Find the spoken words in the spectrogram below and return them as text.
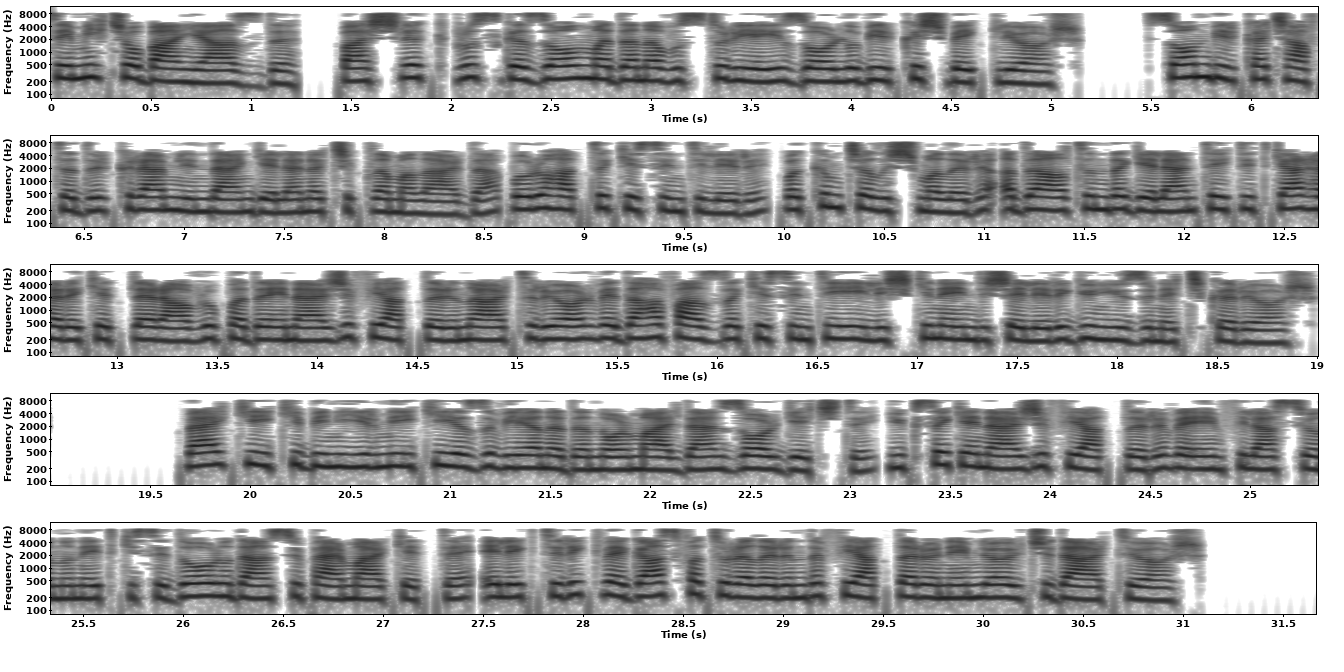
Semih Çoban yazdı. Başlık, Rus gazı olmadan Avusturya'yı zorlu bir kış bekliyor. Son birkaç haftadır Kremlin'den gelen açıklamalarda, boru hattı kesintileri, bakım çalışmaları adı altında gelen tehditkar hareketler Avrupa'da enerji fiyatlarını artırıyor ve daha fazla kesintiye ilişkin endişeleri gün yüzüne çıkarıyor. Belki 2022 yazı Viyana'da normalden zor geçti. Yüksek enerji fiyatları ve enflasyonun etkisi doğrudan süpermarkette, elektrik ve gaz faturalarında fiyatlar önemli ölçüde artıyor.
